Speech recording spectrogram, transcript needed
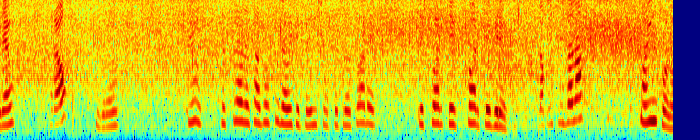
Greu? Rău? Greu. Eu, pe stradă s-a făcut, dar uite pe aici, pe trotuare, e foarte, foarte greu. Locuiți în zona? Mai încolo.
